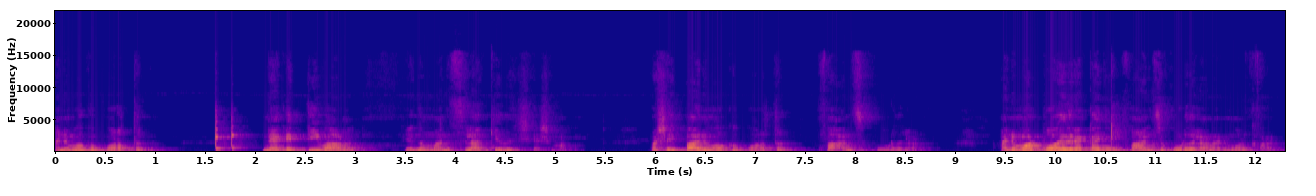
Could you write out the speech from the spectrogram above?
അനുമോക്ക് പുറത്ത് നെഗറ്റീവാണ് എന്ന് മനസ്സിലാക്കിയതിന് ശേഷമാണ്. പക്ഷെ ഇപ്പോൾ അനുമോക്ക് പുറത്ത് ഫാൻസ് കൂടുതലാണ്. അനുമോൾ പോയതിനേക്കാളും ഫാൻസ് കൂടുതലാണ് അനുമോൾക്ക് അവിടെ.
